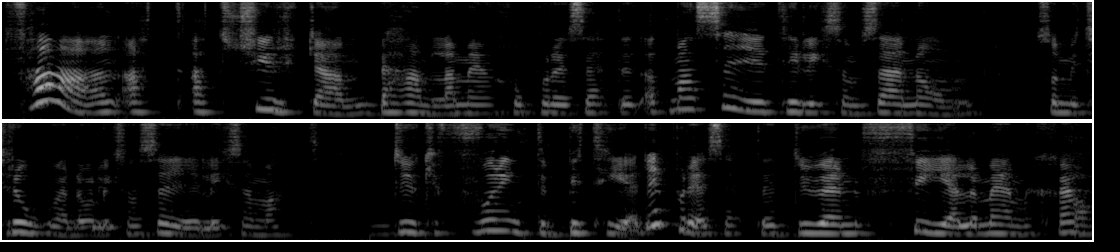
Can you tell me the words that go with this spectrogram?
fan att, att kyrkan behandlar människor på det sättet. Att man säger till liksom så någon som är troende och liksom säger liksom att du får inte bete dig på det sättet. Du är en fel människa. Ja,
